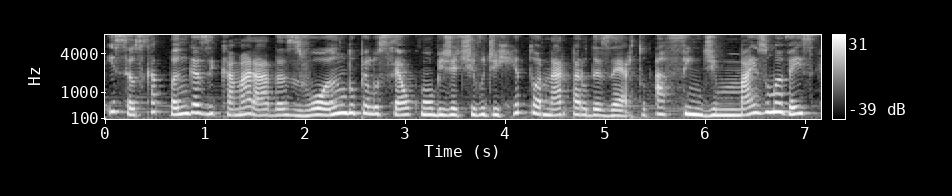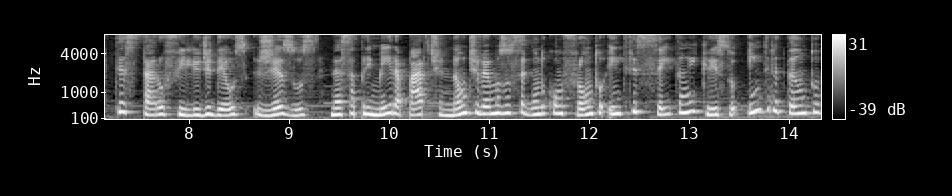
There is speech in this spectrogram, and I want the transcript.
e seus capangas e camaradas voando pelo céu com o objetivo de retornar para o deserto, a fim de mais uma vez testar o Filho de Deus, Jesus. Nessa primeira parte não tivemos o segundo confronto entre Satan e Cristo, entretanto,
